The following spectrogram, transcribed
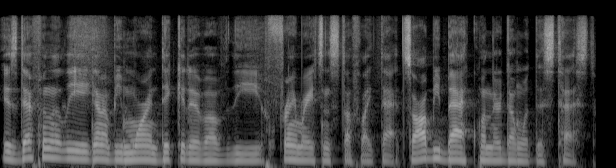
is definitely going to be more indicative of the frame rates and stuff like that. So I'll be back when they're done with this test.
